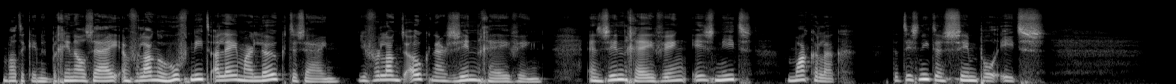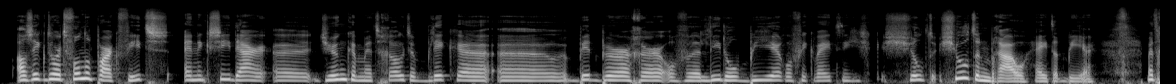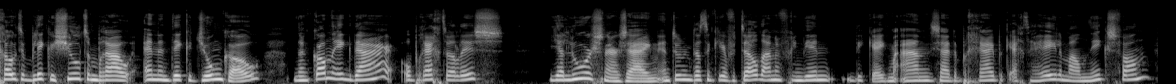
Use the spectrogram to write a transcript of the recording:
Wat ik in het begin al zei, een verlangen hoeft niet alleen maar leuk te zijn. Je verlangt ook naar zingeving. En zingeving is niet makkelijk. Dat is niet een simpel iets. Als ik door het Vondelpark fiets en ik zie daar uh, junken met grote blikken uh, Bitburger of uh, Lidl bier of ik weet niet, Schultenbrouw heet dat bier. Met grote blikken Schultenbrouw en een dikke jonko, dan kan ik daar oprecht wel eens jaloers naar zijn. En toen ik dat een keer vertelde aan een vriendin, die keek me aan, die zei, daar begrijp ik echt helemaal niks van.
